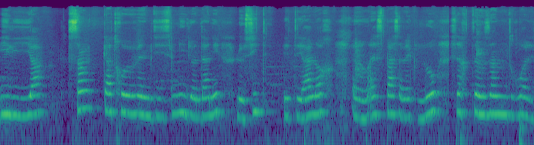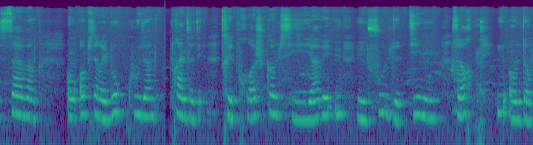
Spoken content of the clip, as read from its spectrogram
il y a 190 millions d'années. Le site était alors un espace avec l'eau. Certains endroits, les savants ont observé beaucoup d'empreintes très proches, comme s'il y avait eu une foule de dinosaures. Ils ont donc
